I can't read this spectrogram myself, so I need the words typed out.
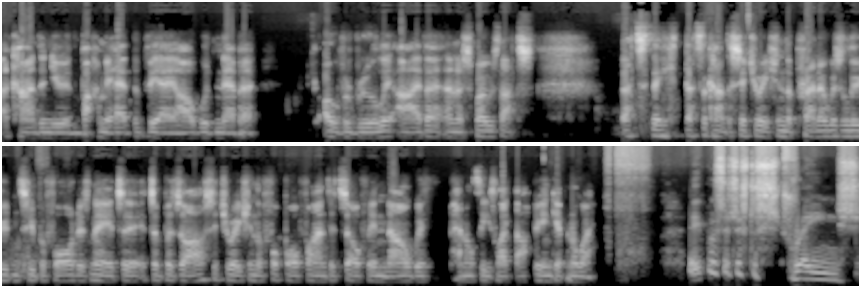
I kind of knew in the back of my head that VAR would never overrule it either. And I suppose that's that's the that's the kind of situation that Preno was alluding to before, isn't it? It's a it's a bizarre situation the football finds itself in now with penalties like that being given away. It was just a strange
